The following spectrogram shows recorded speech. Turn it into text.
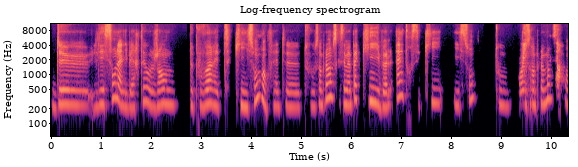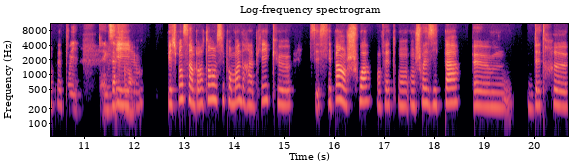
de laissons la liberté aux gens de pouvoir être qui ils sont, en fait, euh, tout simplement, parce que c'est même pas qui ils veulent être, c'est qui ils sont, tout, tout simplement, en fait. Oui, exactement. Et, euh, et, je pense que c'est important aussi pour moi de rappeler que c'est pas un choix, en fait. On, on choisit pas euh, d'être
